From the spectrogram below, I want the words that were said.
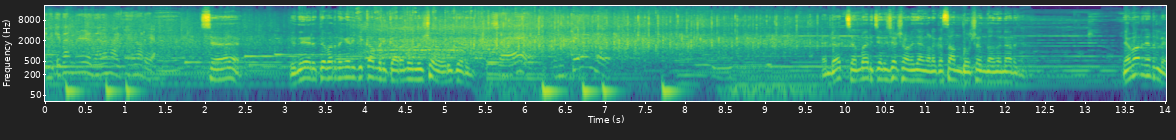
എനിക്ക് തമിഴ് എഴുതാനും വായിക്കാനും അറിയാം. ഇത് നേരത്തെ പറഞ്ഞെങ്കിൽ എനിക്ക് കമ്പനിക്കാരൻ മുന്നിൽ ഷോ എനിക്കറിയണ്ടേ എന്റെ അച്ഛൻ മരിച്ചതിന് ശേഷമാണ് ഞങ്ങളൊക്കെ സന്തോഷം എന്താന്ന് തന്നെ അറിഞ്ഞത്. ഞാൻ പറഞ്ഞിട്ടില്ലേ?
